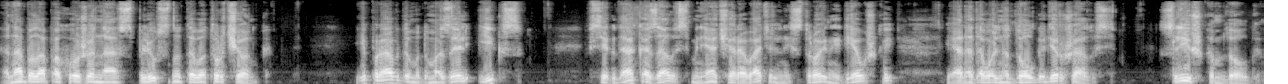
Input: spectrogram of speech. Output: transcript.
Она была похожа на сплюснутого турчонка. И правда, мадемуазель Икс всегда казалась мне очаровательной, стройной девушкой, и она довольно долго держалась. Слишком долго,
